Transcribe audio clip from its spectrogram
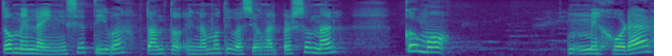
tomen la iniciativa tanto en la motivación al personal como mejorar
